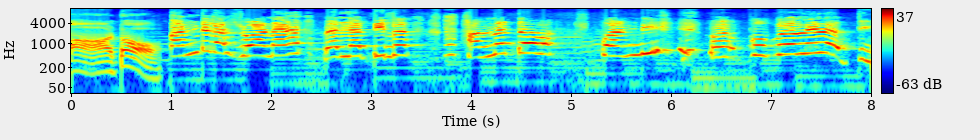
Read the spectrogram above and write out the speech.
ആ ആട്ടോ. പണ്ട് കഷ്ടമാണ് വെള്ളത്തിന്റെ അന്നത്തെ വണ്ടി വെള്ളിലെത്തി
